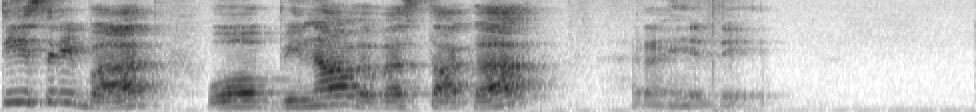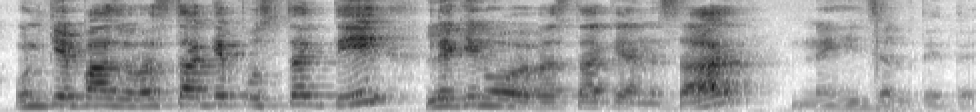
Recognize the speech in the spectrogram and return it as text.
तीसरी बात, वो बिना व्यवस्था का रहे थे। उनके पास व्यवस्था के पुस्तक थी, लेकिन वो व्यवस्था के अनुसार नहीं चलते थे।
